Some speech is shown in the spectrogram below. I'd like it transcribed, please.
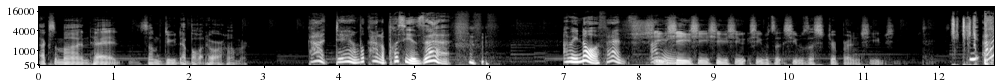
ex of mine had some dude that bought her a Hummer. God damn, what kind of pussy is that? I mean, no offense. I She mean, she she she she she was a, she was a stripper and she she- I,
